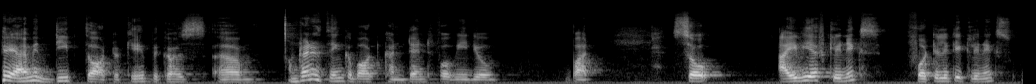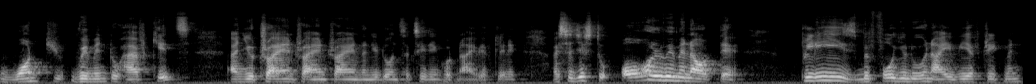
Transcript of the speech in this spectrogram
Hey, I'm in deep thought, okay, because um, I'm trying to think about content for video. But so IVF clinics, fertility clinics want you, women to have kids, and you try and try and try, and then you don't succeed in going to an IVF clinic. I suggest to all women out there, please, before you do an IVF treatment,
